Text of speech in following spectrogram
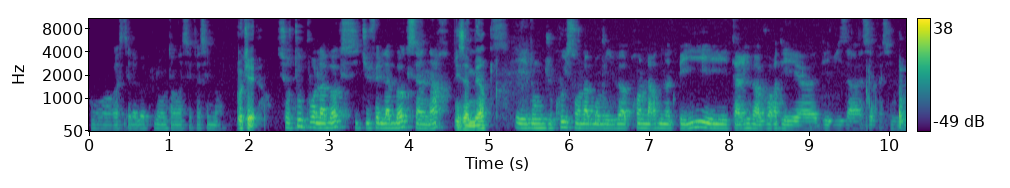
pour rester là-bas plus longtemps assez facilement. Ok. Surtout pour la boxe, si tu fais de la boxe, c'est un art. Ils aiment bien. Et donc, du coup, ils sont là, bon, mais il va apprendre l'art de notre pays et tu arrives à avoir des, euh, des visas assez facilement.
